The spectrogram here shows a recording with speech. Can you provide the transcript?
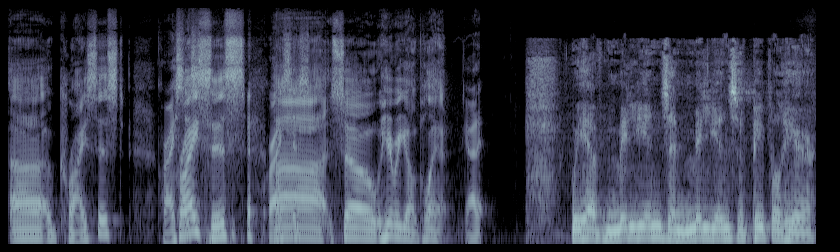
Uh, crisis. Crisis? Crisis. Crisis? Uh, so here we go. Play it. Got it. We have millions and millions of people here.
